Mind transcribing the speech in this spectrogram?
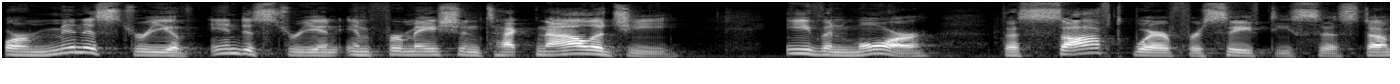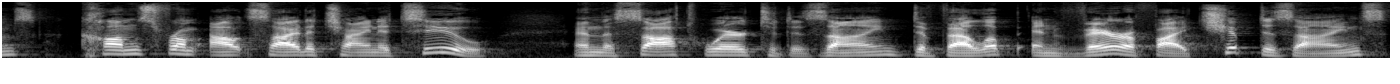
or Ministry of Industry and Information Technology. Even more, the software for safety systems comes from outside of China too, and the software to design, develop, and verify chip designs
